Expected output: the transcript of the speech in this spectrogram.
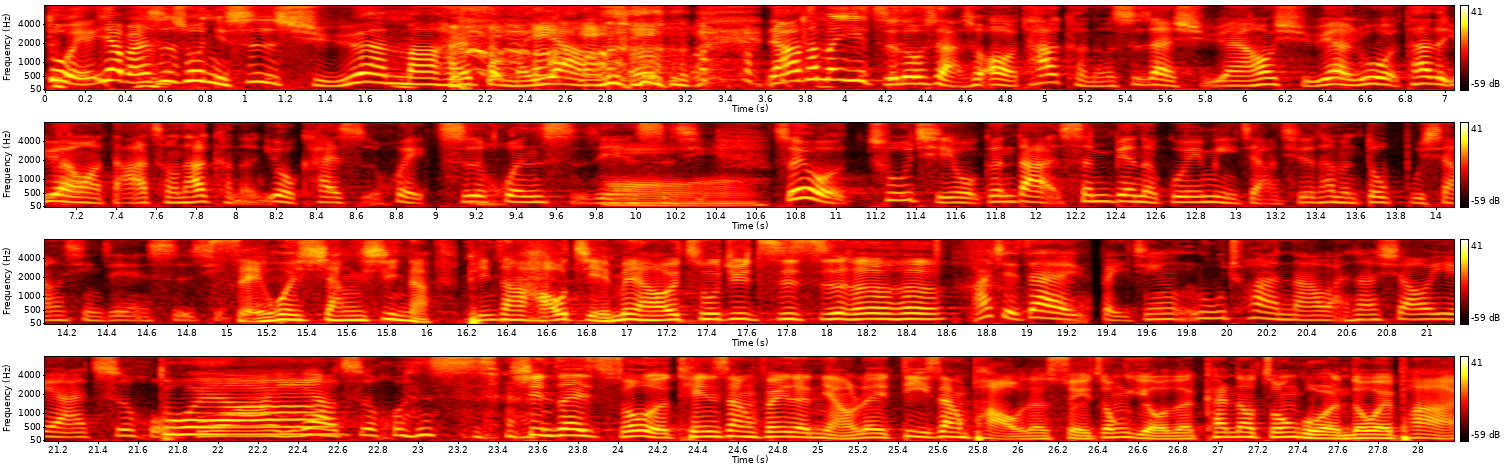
对，要不然是说你是许愿吗，还是怎么样？然后他们一直都是想说哦，他可能是在许愿，然后许愿如果他的愿望达成，他可能又开始会吃荤食这件事情。所以我初期我跟大大身边的闺蜜讲，其实他们都不相信这件事情。谁会相信啊？平常好姐妹还会出去吃吃喝喝，而且在北京撸串啊，晚上宵夜啊，吃火锅啊，啊一定要吃荤食。现在所有的天上飞的鸟类、地上跑的、水中游的，看到中国人都会怕，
